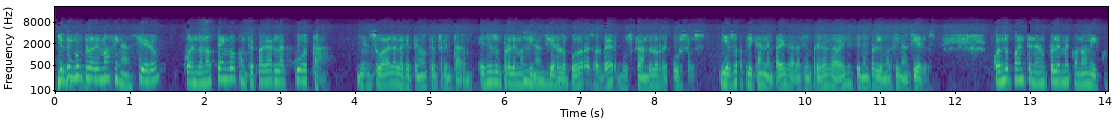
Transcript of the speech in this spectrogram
Yo tengo un problema financiero cuando no tengo con qué pagar la cuota mensual a la que tengo que enfrentarme. Ese es un problema financiero, lo puedo resolver buscando los recursos. Y eso aplica en la empresa. Las empresas a veces tienen problemas financieros. ¿Cuándo pueden tener un problema económico?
